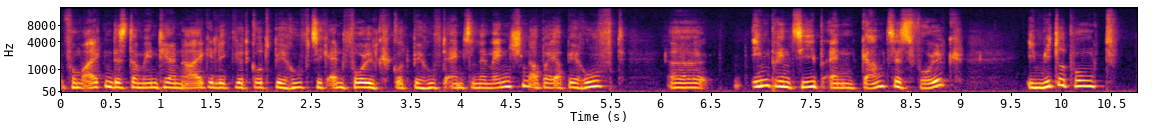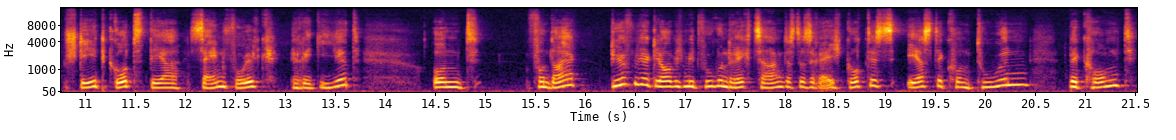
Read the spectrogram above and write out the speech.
vom Alten Testament her nahegelegt wird. Gott beruft sich ein Volk, Gott beruft einzelne Menschen, aber er beruft äh, im Prinzip ein ganzes Volk. Im Mittelpunkt steht Gott, der sein Volk regiert. Und von daher dürfen wir, glaube ich, mit Fug und Recht sagen, dass das Reich Gottes erste Konturen bekommt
